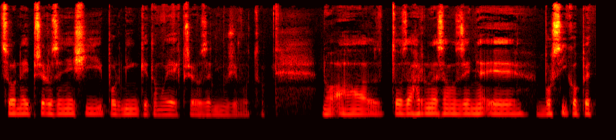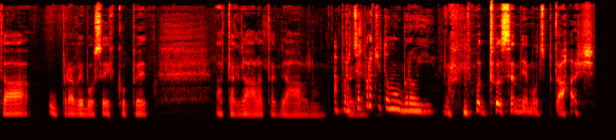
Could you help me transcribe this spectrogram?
co nejpřirozenější podmínky tomu jejich přirozenému životu. No a to zahrnuje samozřejmě i bosí kopita, úpravy bosých kopit a tak dále, a tak dále. No. A proč Takže, se proti tomu brojí? No to se mě moc ptáš.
